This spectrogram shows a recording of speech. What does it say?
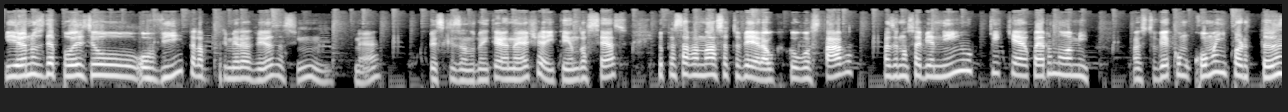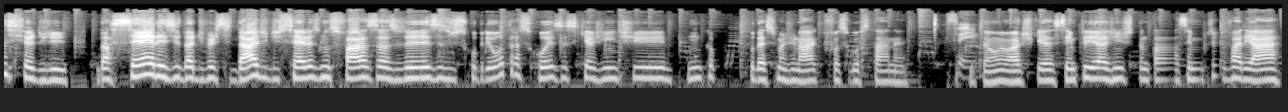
E anos depois eu ouvi pela primeira vez, assim, né? Pesquisando na internet, aí tendo acesso, eu pensava, nossa, tu vê, era algo que eu gostava, mas eu não sabia nem o que, que era, qual era o nome. Mas tu vê como, como a importância de, das séries e da diversidade de séries nos faz, às vezes, descobrir outras coisas que a gente nunca pudesse imaginar que fosse gostar, né? Sim. Então eu acho que é sempre a gente tentar sempre variar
